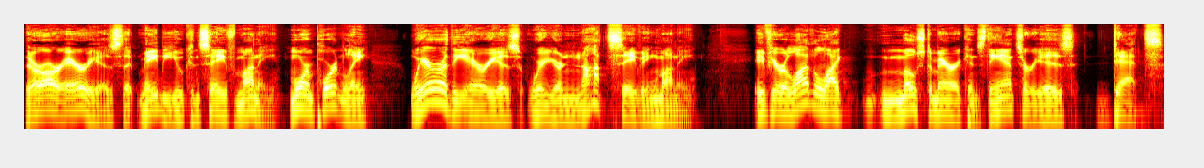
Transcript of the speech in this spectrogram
There are areas that maybe you can save money. More importantly, where are the areas where you're not saving money? If you're a lot like most Americans, the answer is debts,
